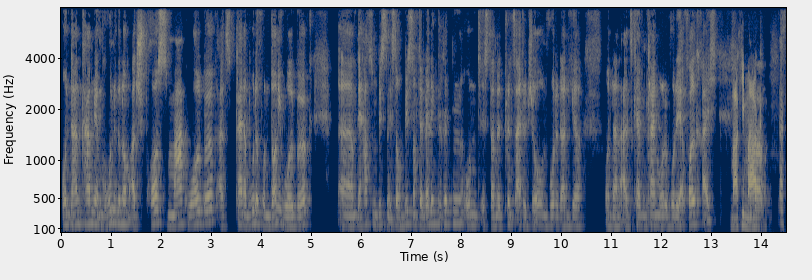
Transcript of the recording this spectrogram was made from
Und dann kam ja im Grunde genommen als Spross Mark Wahlberg, als kleiner Bruder von Donny Wahlberg. Ähm, der hat so ein bisschen, ist auch ein bisschen auf der Welle geritten und ist dann mit Prince Idol Joe und wurde dann hier und dann als Calvin Klein Model wurde er erfolgreich. Marky Mark. Aber, Das,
